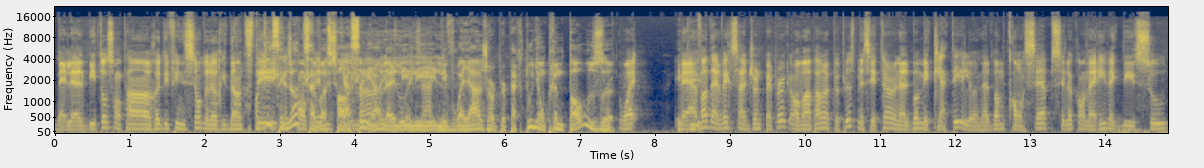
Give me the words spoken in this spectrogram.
Ben, les Beatles sont en redéfinition de leur identité. Ok, c'est qu'est-ce là qu'on que ça fait va se passer, musicalement hein, et les, tout, les- les- exact. les voyages un peu partout. Ils ont pris une pause. Ouais. Et ben, puis- avant d'arriver avec Sgt. Pepper, on va en parler un peu plus, mais c'était un album éclaté, là, un album concept. C'est là qu'on arrive avec des suits,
